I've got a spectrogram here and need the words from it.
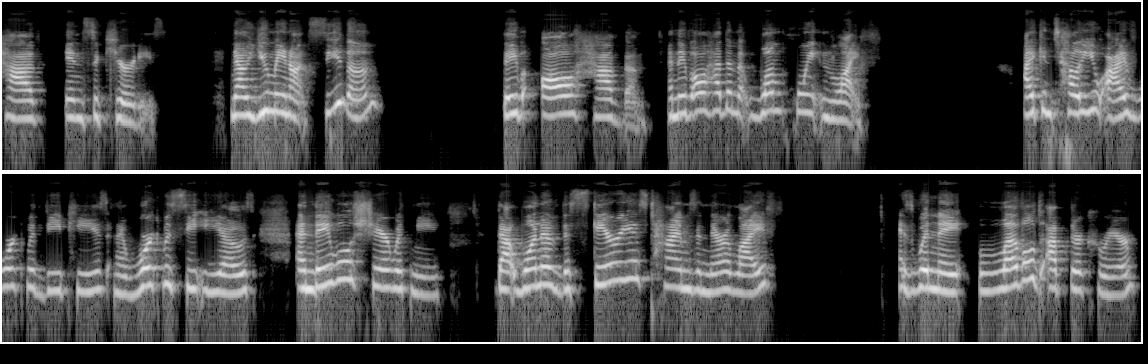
have insecurities. Now, you may not see them, they've all have them, and they've all had them at one point in life. I can tell you, I've worked with VPs and I've worked with CEOs, and they will share with me that one of the scariest times in their life is when they leveled up their career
